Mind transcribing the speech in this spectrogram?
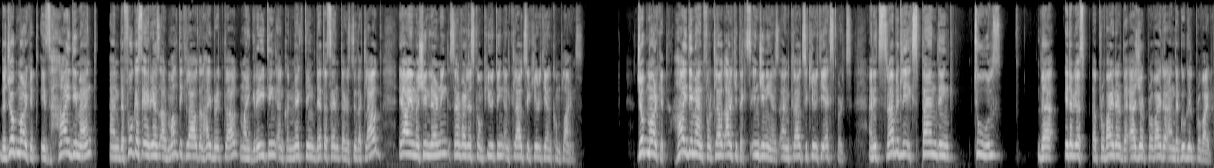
The job market is high demand and the focus areas are multi-cloud and hybrid cloud, migrating and connecting data centers to the cloud, AI and machine learning, serverless computing, and cloud security and compliance. Job market, high demand for cloud architects, engineers, and cloud security experts. And it's rapidly expanding tools, the AWS uh, provider, the Azure provider, and the Google provider.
